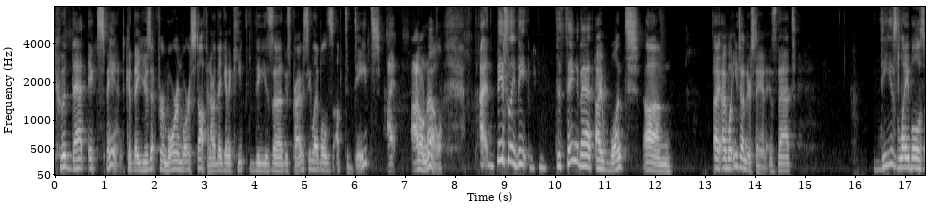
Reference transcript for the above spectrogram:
could that expand? Could they use it for more and more stuff? And are they going to keep these uh, these privacy labels up to date? I I don't know. I, basically, the the thing that I want um, I, I want you to understand is that these labels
